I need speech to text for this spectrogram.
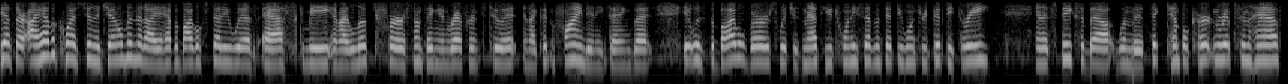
Yes, sir. I have a question. A gentleman that I have a Bible study with asked me, and I looked for something in reference to it, and I couldn't find anything. But it was the Bible verse, which is Matthew twenty-seven fifty-one through fifty-three, and it speaks about when the thick temple curtain rips in half,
